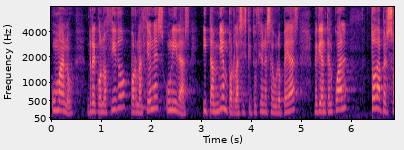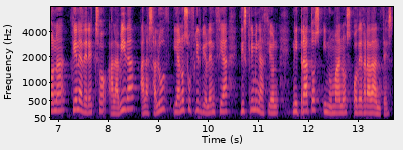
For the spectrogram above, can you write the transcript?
humano reconocido por Naciones Unidas y también por las instituciones europeas, mediante el cual Toda persona tiene derecho a la vida, a la salud y a no sufrir violencia, discriminación ni tratos inhumanos o degradantes.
